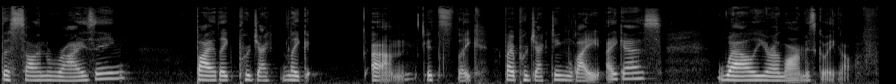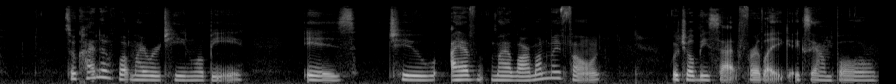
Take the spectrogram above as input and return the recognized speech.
the sun rising by like project like um it's like by projecting light, I guess, while your alarm is going off. So kind of what my routine will be is to I have my alarm on my phone, which will be set for like example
